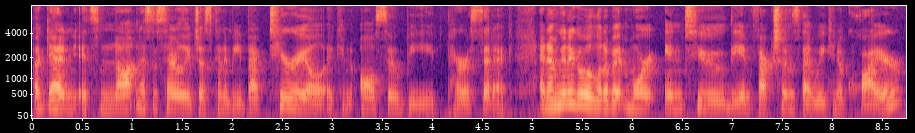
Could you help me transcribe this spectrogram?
again, it's not necessarily just going to be bacterial, it can also be parasitic. And I'm going to go a little bit more into the infections that we can acquire,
